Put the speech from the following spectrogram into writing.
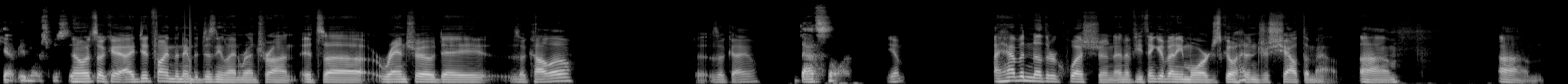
can't be more specific. No, it's okay. I did find the name of the Disneyland restaurant. It's uh, Rancho de Zocalo. Zocalo. That's the one. Yep. I have another question, and if you think of any more, just go ahead and just shout them out. Um, um,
